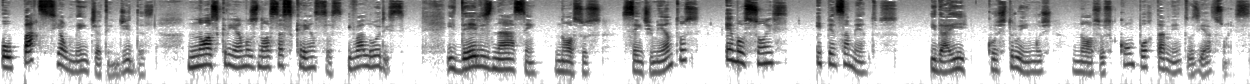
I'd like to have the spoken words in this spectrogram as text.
ou parcialmente atendidas, nós criamos nossas crenças e valores e deles nascem nossos sentimentos, emoções e pensamentos. E daí construímos nossos comportamentos e ações.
